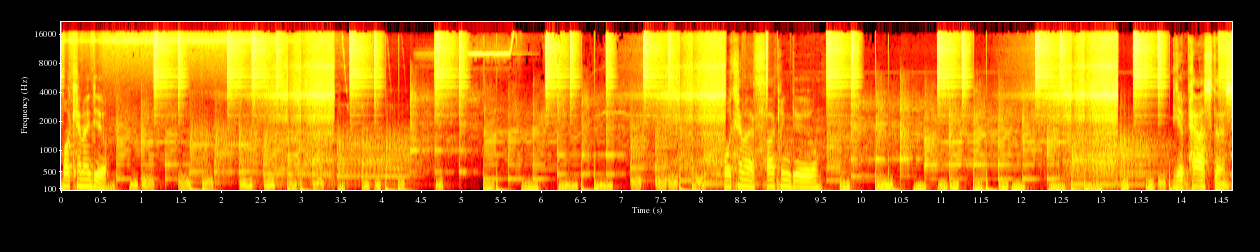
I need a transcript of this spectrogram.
What can I do? What can I fucking do? Get past this?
